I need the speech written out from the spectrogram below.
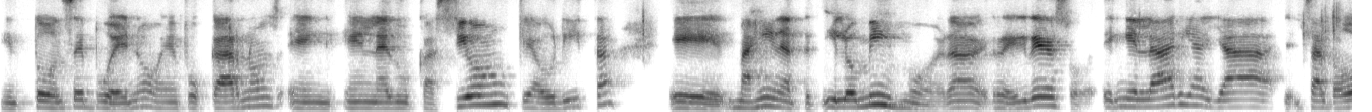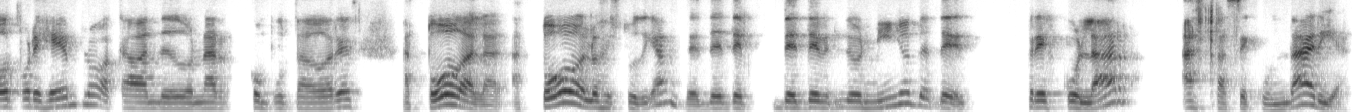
entonces, bueno, enfocarnos en, la educación que ahorita, eh, imagínate, y lo mismo, ¿verdad? Regreso, en el área ya, El Salvador, por ejemplo, acaban de donar computadores a, toda a todos los estudiantes, desde, desde los niños desde preescolar hasta secundaria.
